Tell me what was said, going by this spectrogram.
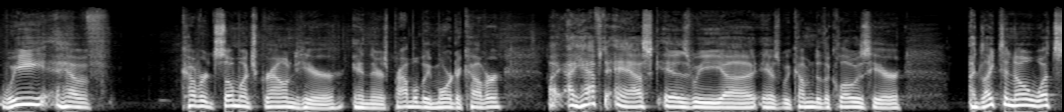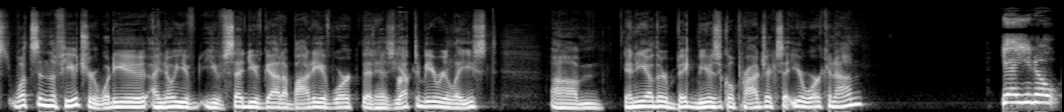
we have covered so much ground here, and there's probably more to cover. I, I have to ask as we uh, as we come to the close here. I'd like to know what's what's in the future. What do you? I know you've you've said you've got a body of work that has yet to be released. Um, any other big musical projects that you're working on? Yeah, you know,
